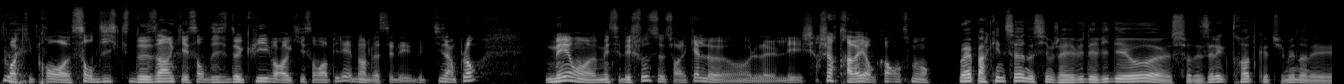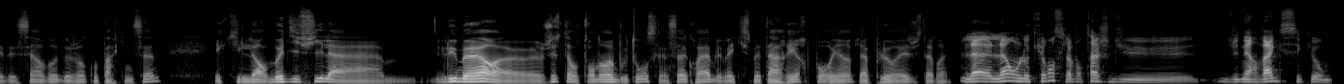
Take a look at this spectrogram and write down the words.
Je crois qu'il prend euh, 100 disques de zinc et 100 disques de cuivre euh, qui sont empilés. Non, là, c'est des, petits implants. Mais, on- mais c'est des choses sur lesquelles euh, le- les chercheurs travaillent encore en ce moment. Ouais, Parkinson aussi. J'avais vu des vidéos euh, sur des électrodes que tu mets dans les, des cerveaux de gens qui ont Parkinson et qui leur modifient la- l'humeur euh, juste en tournant un bouton. C'est assez incroyable. Les mecs, ils se mettent à rire pour rien, puis à pleurer juste après. Là, là en l'occurrence, l'avantage du, du nerf vague, c'est qu'on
